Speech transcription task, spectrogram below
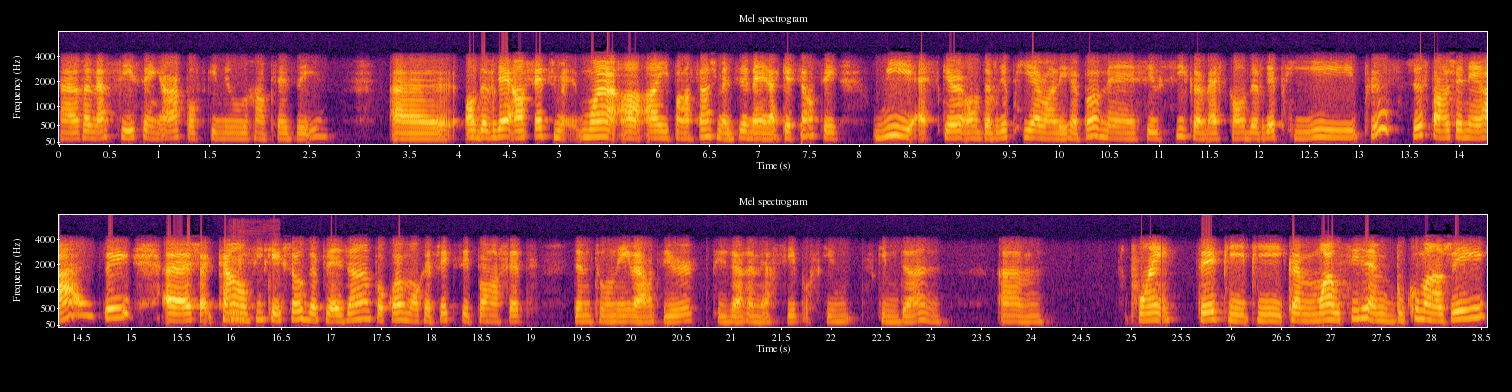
Remercier Seigneur pour ce qui nous rend plaisir. Euh, on devrait, en fait, moi, en, y pensant, je me disais, ben la question c'est oui, est-ce qu'on devrait prier avant les repas, mais c'est aussi comme est-ce qu'on devrait prier plus, juste en général, tu sais? Euh, quand on vit quelque chose de plaisant, pourquoi mon réflexe, c'est pas en fait de me tourner vers Dieu, puis de le remercier pour ce qu'il ce me donne? Euh, point. Puis, puis comme moi aussi, j'aime beaucoup manger.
